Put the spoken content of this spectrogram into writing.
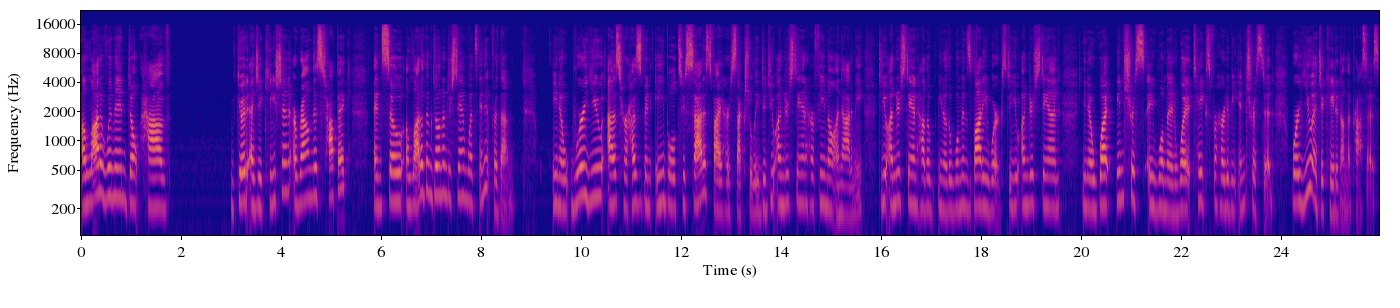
A lot of women don't have good education around this topic, and so a lot of them don't understand what's in it for them you know, were you as her husband able to satisfy her sexually? Did you understand her female anatomy? Do you understand how the, you know, the woman's body works? Do you understand, you know, what interests a woman, what it takes for her to be interested? Were you educated on the process?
